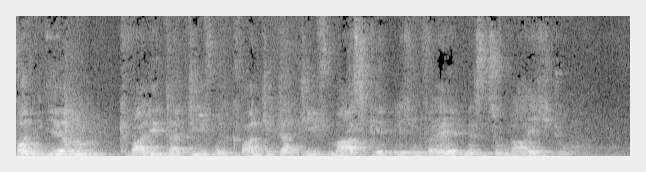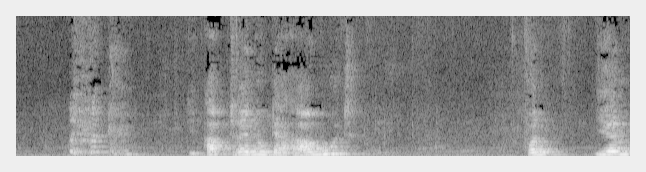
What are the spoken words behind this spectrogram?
von ihrem qualitativ und quantitativ maßgeblichen Verhältnis zum Reichtum. Die Abtrennung der Armut von ihrem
